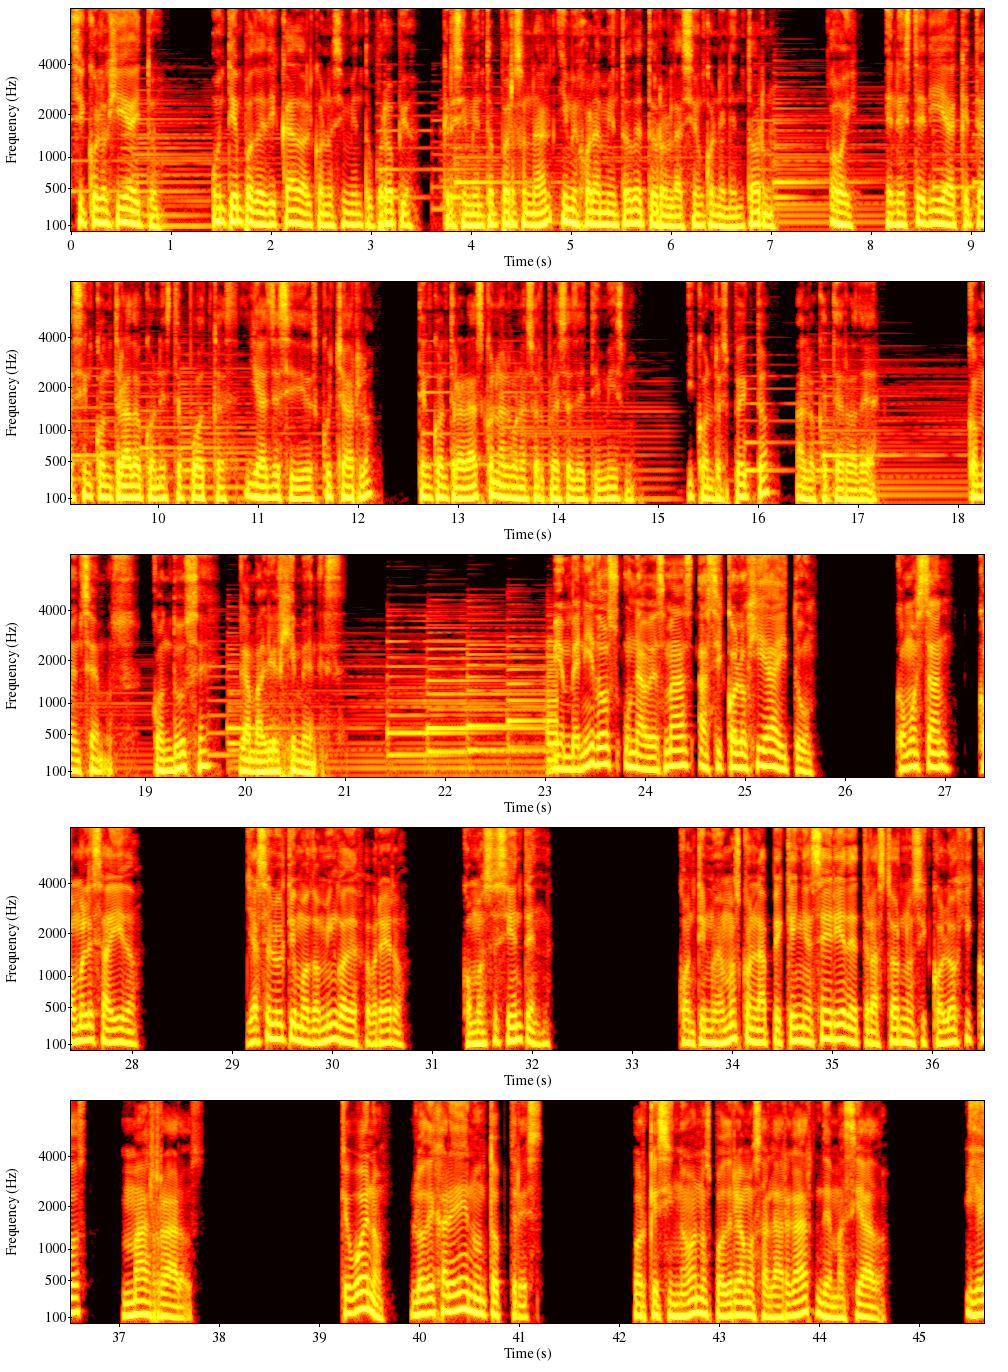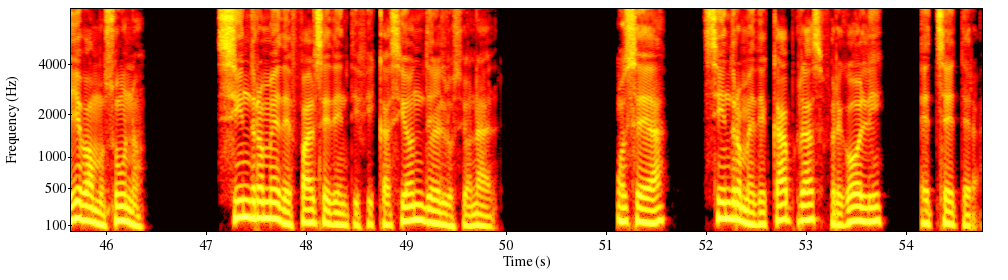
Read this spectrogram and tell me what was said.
Psicología y tú. Un tiempo dedicado al conocimiento propio, crecimiento personal y mejoramiento de tu relación con el entorno. Hoy, en este día que te has encontrado con este podcast y has decidido escucharlo, te encontrarás con algunas sorpresas de ti mismo y con respecto a lo que te rodea. Comencemos. Conduce Gamaliel Jiménez. Bienvenidos una vez más a Psicología y tú. ¿Cómo están? ¿Cómo les ha ido? Ya es el último domingo de febrero. ¿Cómo se sienten? Continuemos con la pequeña serie de trastornos psicológicos más raros. Que bueno, lo dejaré en un top 3, porque si no nos podríamos alargar demasiado. Y ya llevamos uno. Síndrome de falsa identificación delusional. O sea, síndrome de Capgras, Fregoli, etc.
